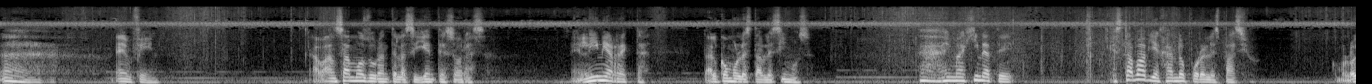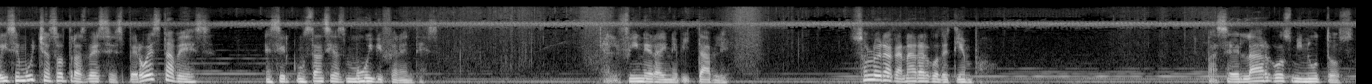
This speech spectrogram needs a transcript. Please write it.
Ah, en fin. Avanzamos durante las siguientes horas. En línea recta, tal como lo establecimos. Ah, imagínate, estaba viajando por el espacio, como lo hice muchas otras veces, pero esta vez en circunstancias muy diferentes. El fin era inevitable. Solo era ganar algo de tiempo. Pasé largos minutos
